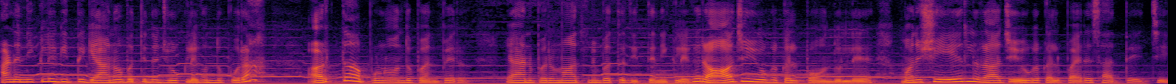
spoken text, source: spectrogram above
ಅಂಡ ನಿಕ್ಲೆಗಿತ್ತೆ ಜ್ಞಾನೋಬತ್ತಿನ ಜೋಕ್ಲೆಗೊಂದು ಪೂರ ಅರ್ಥ ಅಪ್ಪುಣು ಒಂದು ಪನ್ಪೇರು. ಯಾನ ಪರಮಾತ್ಮೆ ಬತ್ತದಿತ್ತೆ ನಿಕ್ಲೆಗೆ ರಾಜಯೋಗ ಕಲ್ಪ ಒಂದುಲ್ಲೆ ಮನುಷ್ಯ ಏರ್ಲ ರಾಜಯೋಗ ಕಲ್ಪ ಇರ ಸಾಧ್ಯ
